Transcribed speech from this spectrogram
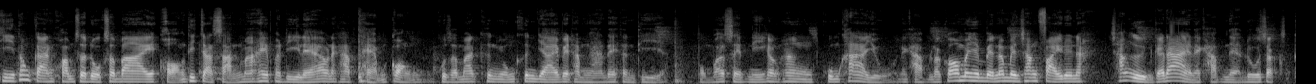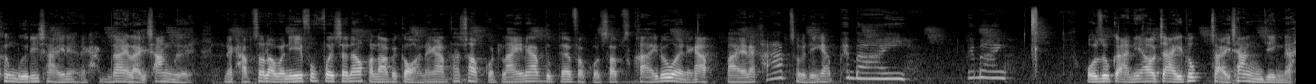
ที่ต้องการความสะดวกสบายของที่จัดสรรมาให้พอดีแล้วนะครับแถมกล่องคุณสามารถเครื่องยงเคลื่อนย้ายไปทำงานได้ทันที ผมว่าเซตนี้ค่อนข้างคุ้มค่าอยู่นะครับแล้วก็ไม่จำเป็นต้องเป็นช่างไฟด้วยนะช่างอื่นก็ได้นะครับเนี่ยดูจากเครื่องมือที่ใช้เนี่ยนะครับได้หลายช่างเลยนะครับสำหรับวันนี้ฟุตเฟอร์ชแนลขอลาไปก่อนนะครับ ถ้าชอบกดไลค์นะครับถูกใจฝากกด subscribe ด้วยนะครับไปแล้วครับ สวัสดีครับบ๊ายบายบ๊ายบายโอซูกะนี่เอาใจทุกสายช่างจริงนะ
